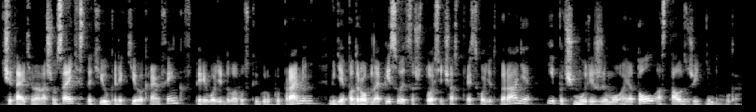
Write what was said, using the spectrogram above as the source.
Читайте на нашем сайте статью коллектива Crime Think в переводе белорусской группы «Прамень», где подробно описывается, что сейчас происходит в Иране и почему режиму Аятол осталось жить недолго.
